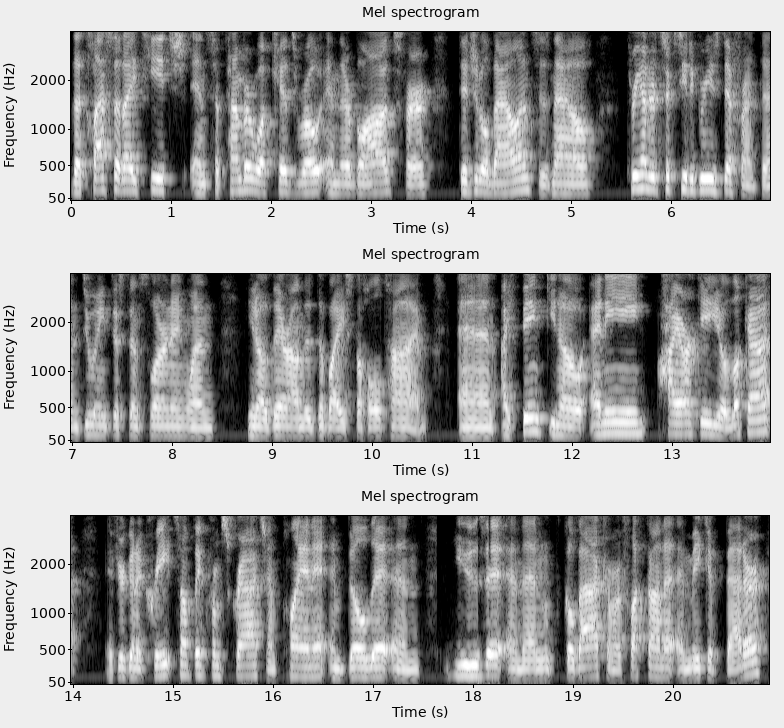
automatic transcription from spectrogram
the class that i teach in september what kids wrote in their blogs for digital balance is now 360 degrees different than doing distance learning when you know they're on the device the whole time. And i think you know any hierarchy you look at if you're going to create something from scratch and plan it and build it and use it and then go back and reflect on it and make it better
